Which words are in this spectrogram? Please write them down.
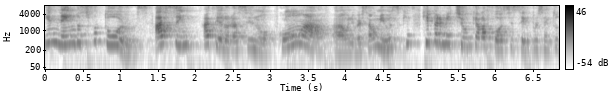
e nem dos futuros. Assim, a Taylor assinou com a, a Universal Music, que permitiu que ela fosse 100%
